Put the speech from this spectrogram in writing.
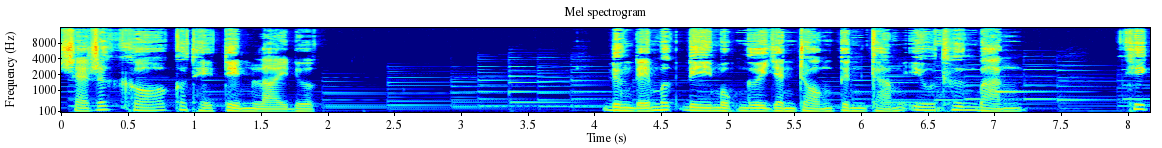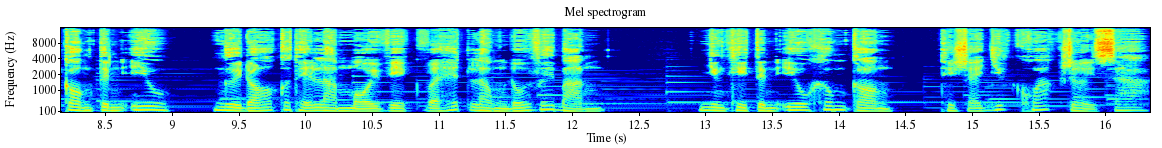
sẽ rất khó có thể tìm lại được. Đừng để mất đi một người dành trọn tình cảm yêu thương bạn. Khi còn tình yêu, người đó có thể làm mọi việc và hết lòng đối với bạn. Nhưng khi tình yêu không còn thì sẽ dứt khoát rời xa.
